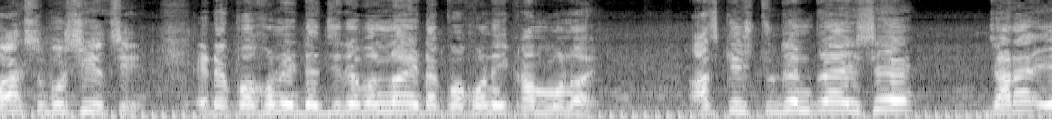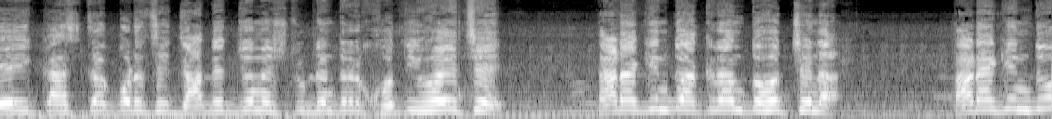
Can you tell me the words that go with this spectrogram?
মার্কস বসিয়েছে। এটা কখনোই ডেজিরেবল নয়, এটা কখনোই কাম্য নয়। আজকে স্টুডেন্টরা এসে যারা এই কাজটা করেছে, যাদের জন্য স্টুডেন্টের ক্ষতি হয়েছে, তারা কিন্তু আক্রান্ত হচ্ছে না। তারা কিন্তু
